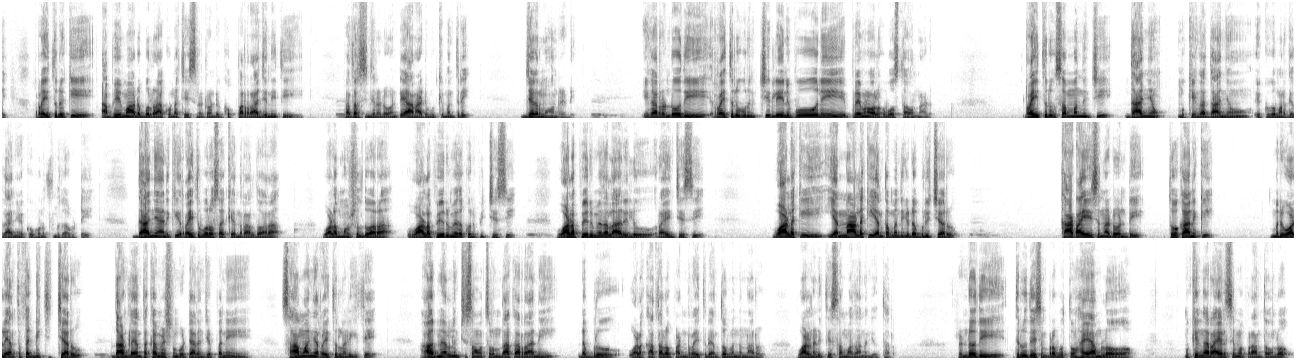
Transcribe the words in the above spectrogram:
రైతులకి ఆ బీమా డబ్బులు రాకుండా చేసినటువంటి గొప్ప రాజనీతి ప్రదర్శించినటువంటి ఆనాటి ముఖ్యమంత్రి జగన్మోహన్ రెడ్డి. ఇక రెండోది రైతుల గురించి లేనిపోని ప్రేమను ఒలకబోస్తూ ఉన్నాడు. రైతులకు సంబంధించి ధాన్యం ముఖ్యంగా ధాన్యం ఎక్కువగా మనకి ధాన్యం ఎక్కువ పండుతుంది కాబట్టి ధాన్యానికి రైతు భరోసా కేంద్రాల ద్వారా వాళ్ళ మనుషుల ద్వారా వాళ్ళ పేరు మీద కొనిపించేసి వాళ్ళ పేరు మీద లారీలు రాయించేసి వాళ్ళకి ఎన్నాళ్ళకి ఎంతమందికి డబ్బులు ఇచ్చారు కాటా వేసినటువంటి తూకానికి మరి వాళ్ళు ఎంత తగ్గించి ఇచ్చారు దాంట్లో ఎంత కమిషన్ కొట్టారని చెప్పని సామాన్య రైతులను అడిగితే ఆరు నెలల నుంచి సంవత్సరం దాకా రాని డబ్బులు వాళ్ళ ఖాతాలో పడిన రైతులు ఎంతోమంది ఉన్నారు వాళ్ళని అడిగితే సమాధానం చెబుతారు. రెండోది తెలుగుదేశం ప్రభుత్వం హయాంలో ముఖ్యంగా రాయలసీమ ప్రాంతంలో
